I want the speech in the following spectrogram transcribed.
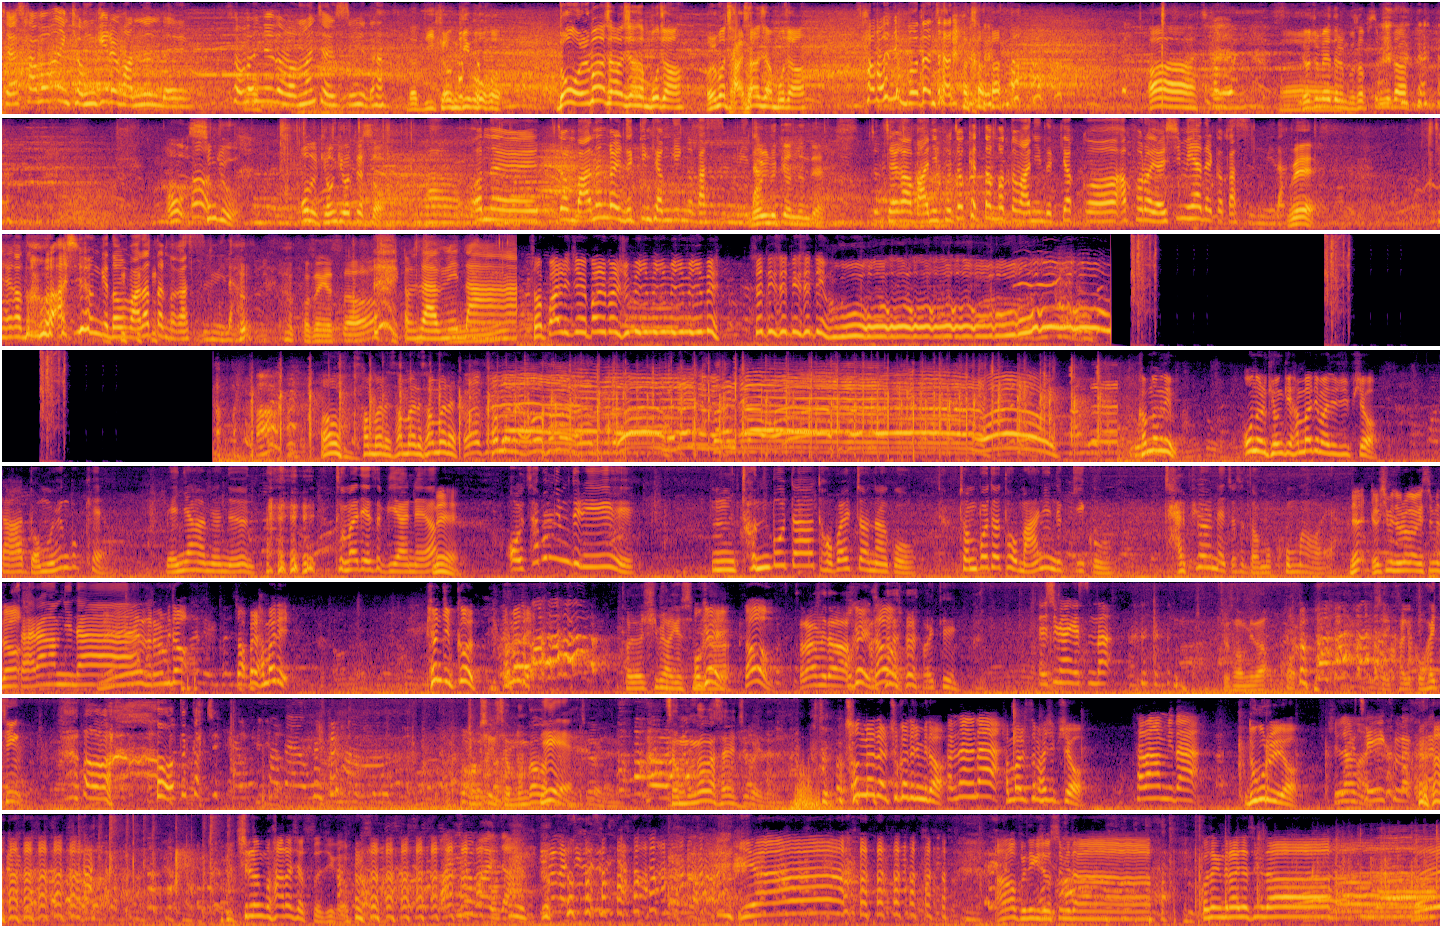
제가 사범님 경기를 봤는데 사범님도 어. 만만치 않습니다. 나네 경기 보고 너 얼마나 잘하는지 한번 보자 얼마나 잘 사는지 한번 보자 사범님보단 잘하고 아 참. 아. 요즘 애들 무섭습니다. 어, 승주. 오늘 경기 어땠어? 아, 오늘 좀 많은 걸 느낀 경기인 것 같습니다. 뭘 느꼈는데? 좀 제가 많이 부족했던 것도 많이 느꼈고 앞으로 열심히 해야 될 것 같습니다. 왜? 제가 너무 아쉬운 게 너무 많았던 것 같습니다. 고생했어. 감사합니다. 음. 자, 빨리 빨리 빨리 준비 준비 준비 준비 준비. 세팅 세팅 세팅. 오, 오, 오, 오, 오, 오, 오, 아우 3만에 3만에 3만에 3만에 아우 3만에 와 메달이다 메달이다 와우. 감독님 오늘 경기 한마디만 해주십시오 나 너무 행복해요. 왜냐하면은 두 마디에서 미안해요. 네 어, 사범님들이 음, 전보다 더 발전하고 전보다 더 많이 느끼고 잘 표현해줘서 너무 고마워요. 네, 열심히 노력하겠습니다 사랑합니다. 네 사랑합니다 자 빨리 한마디 편집 끝 한마디 더 열심히 하겠습니다. 오케이 다음 사랑합니다 오케이 다음 화이팅. 열심히 하겠습니다. 죄송합니다. 저희 칼리코 화이팅 확실히 전문가가 예. 찍어야 되네. 전문가가 사진 찍어야 되네. 첫 메달 축하드립니다 감사합니다. 한 말씀 하십시오 사랑합니다. 누구를요? 우리 제이 클럽. 신랑분 하나셨어 지금 이런 거 아니다. 이런 거 찍어주세요. 이야 아 분위기 좋습니다 고생들 하셨습니다 네.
